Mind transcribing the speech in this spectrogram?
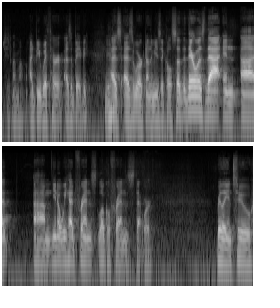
she's my mom. I'd be with her as a baby, as as we worked on the musical. So th- there was that, and uh, um, you know, we had friends, local friends that were really into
